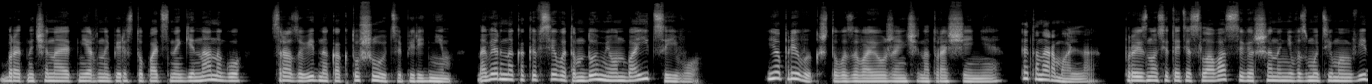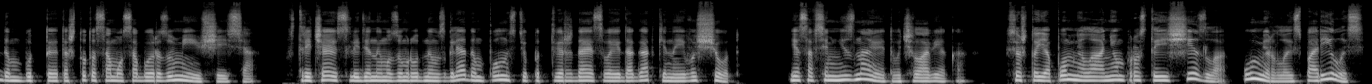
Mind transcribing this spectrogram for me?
Брэд начинает нервно переступать с ноги на ногу, Сразу видно, как тушуется перед ним. Наверное, как и все в этом доме, он боится его. Я привык, что вызываю у женщин отвращение. Это нормально. Произносит эти слова с совершенно невозмутимым видом, будто это что-то само собой разумеющееся. Встречаюсь с ледяным изумрудным взглядом, полностью подтверждая свои догадки на его счет. Я совсем не знаю этого человека. Все, что я помнила о нем, просто исчезло, умерло, испарилось.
